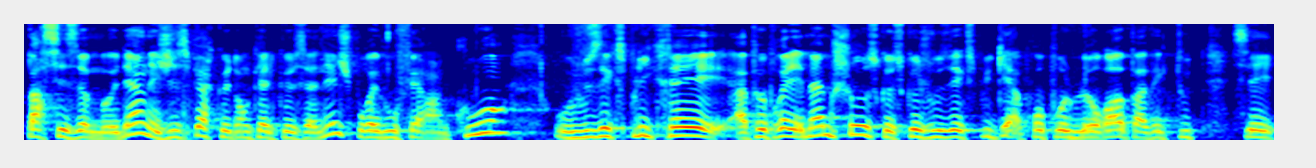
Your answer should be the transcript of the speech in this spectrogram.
par ces hommes modernes, et j'espère que dans quelques années, je pourrai vous faire un cours où je vous expliquerai à peu près les mêmes choses que ce que je vous ai expliqué à propos de l'Europe, avec toutes ces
